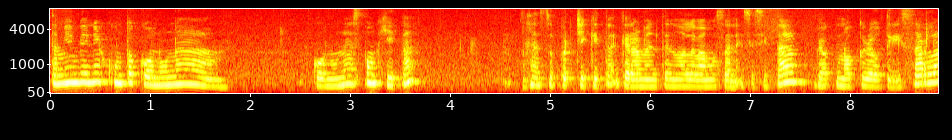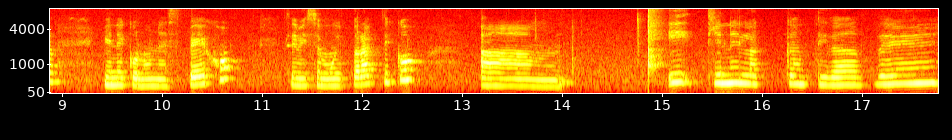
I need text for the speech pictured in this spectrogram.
También viene junto con una, con una esponjita súper chiquita que realmente no la vamos a necesitar. Yo no creo utilizarla. Viene con un espejo. Se me hizo muy práctico. y tiene la cantidad de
